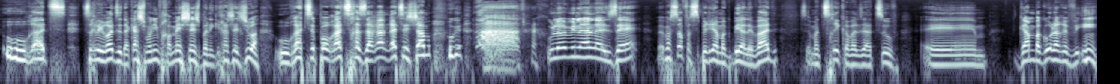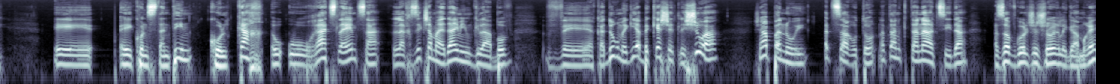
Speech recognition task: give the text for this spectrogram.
הוא רץ, צריך לראות זה, דקה 85-6 בנגיחה של שועה, הוא רץ לפה, רץ חזרה, רץ לשם, הוא, אה! הוא לא מבין לאן לזה, ובסוף אספיריה מגביה לבד. זה מצחיק, אבל זה עצוב. אמ, גם בגול הרביעי, אה, אה, קונסטנטין כל כך, הוא, הוא רץ לאמצע להחזיק שם ידיים עם גלאבוב, והכדור מגיע בקשת לשועה, שהיה פנוי, עצר אותו, נתן קטנה הצידה, עזוב גול של שוער לגמרי,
